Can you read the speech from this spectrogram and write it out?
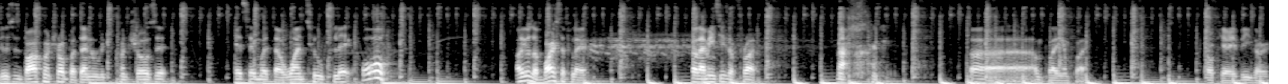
Loses ball control, but then controls it. Hits him with the one-two flick. Oh! Oh, he was a Barca player. So that means he's a fraud. Nah. uh, I'm playing, I'm playing. Okay, these are...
